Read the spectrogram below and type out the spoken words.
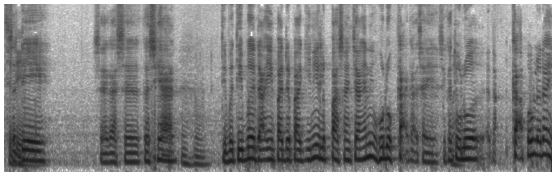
Sedih. sedih. Saya rasa kesian. Tiba-tiba dai pada pagi ni lepas rancangan ni hulur kad kat saya. Saya kata hulur kad apa pula dai?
